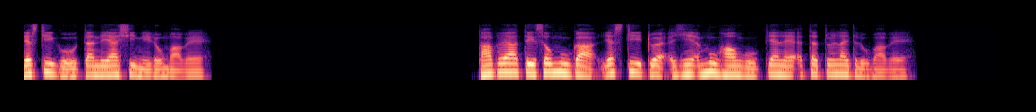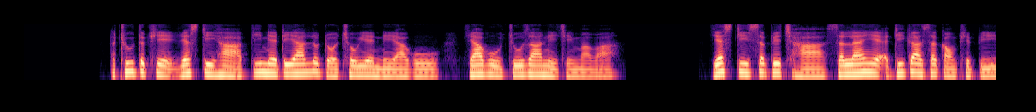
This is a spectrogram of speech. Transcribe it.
Rusty ကိုတန်တရားရှိနေတော့မှာပဲ။ဘာဘရာတည်ဆုံးမှုက Rusty အတွက်အရင်အမှုဟောင်းကိုပြန်လည်အသက်သွင်းလိုက်တယ်လို့ပါပဲ။ အထူးသဖြင့် Rusty ဟာ ပြည်내တရားလွှတ်တော်ချုပ်ရဲ့နေရာကိုရဖို့ကြိုးစားနေချိန်မှာပါ။ Rusty Spitz ဟာဇလန်းရဲ့အဓိကဇာတ်ကောင်ဖြစ်ပြီး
